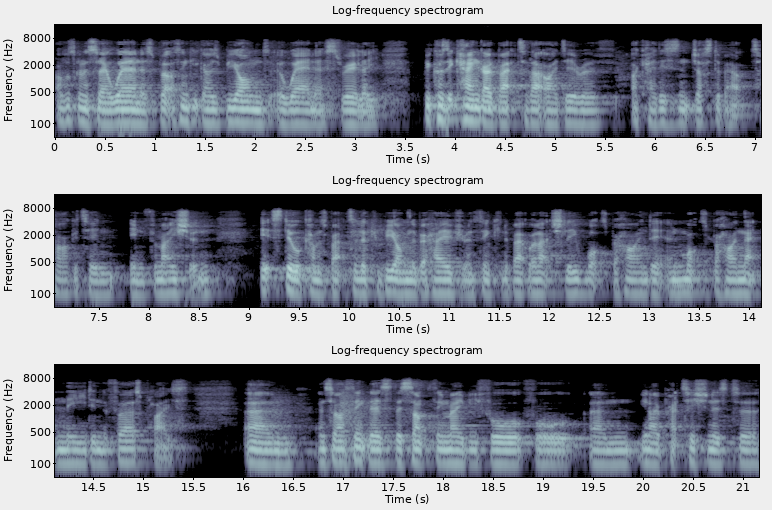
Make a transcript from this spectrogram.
I was going to say awareness, but I think it goes beyond awareness really because it can go back to that idea of okay, this isn't just about targeting information. It still comes back to looking beyond the behaviour and thinking about well, actually, what's behind it and what's behind that need in the first place. Um, and so I think there's there's something maybe for for um, you know practitioners to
